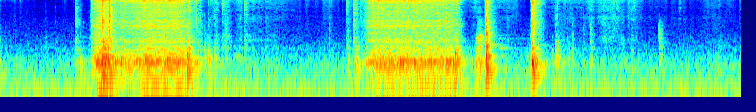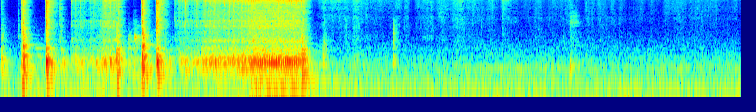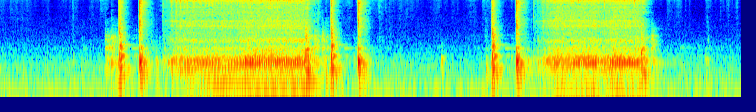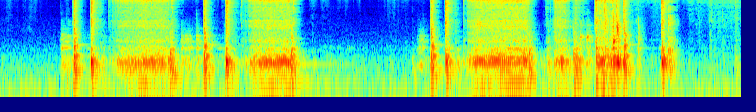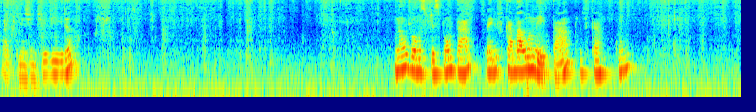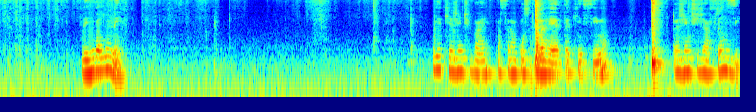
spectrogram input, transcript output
gente vira. Não vamos prespontar para ele ficar balonê, tá? Pra ficar com... Bem balonê. E aqui a gente vai passar uma costura reta aqui em cima, pra gente já franzir.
